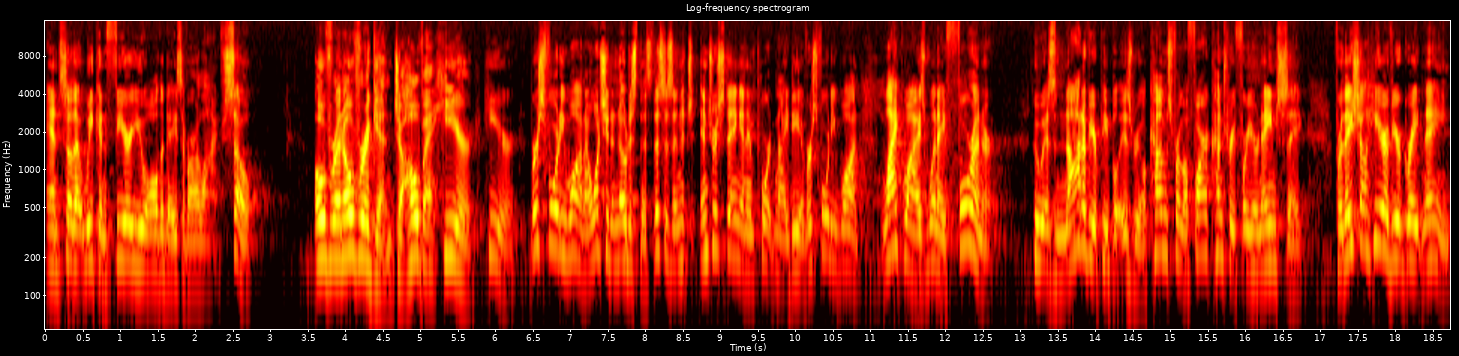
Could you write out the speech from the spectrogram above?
and so that we can fear you all the days of our lives. So, over and over again, Jehovah, hear, hear, Verse 41, I want you to notice this. This is an interesting and important idea. Verse 41 Likewise, when a foreigner who is not of your people Israel comes from a far country for your name's sake, for they shall hear of your great name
